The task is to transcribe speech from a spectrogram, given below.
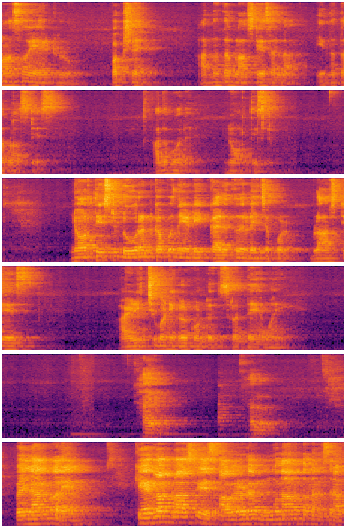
മാസമേ ആയിട്ടുള്ളൂ. പക്ഷേ അന്നത്തെ ബ്ലാസ്റ്റേഴ്സ് അല്ല ഇന്നത്തെ ബ്ലാസ്റ്റേഴ്സ് അതുപോലെ നോർത്ത് ഈസ്റ്റും നോർത്ത് ഈസ്റ്റ് ഡൂറൻ കപ്പ് നേടി കരുത്ത് തെളിയിച്ചപ്പോൾ ബ്ലാസ്റ്റേഴ്സ് അഴിച്ചുപണികൾ കൊണ്ട് ശ്രദ്ധേയമായി. ഹായ് ഹലോ ഇപ്പൊ എല്ലാവർക്കും അറിയാം. കേരള ബ്ലാസ്റ്റേഴ്സ് അവരുടെ മൂന്നാമത്തെ മത്സരം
